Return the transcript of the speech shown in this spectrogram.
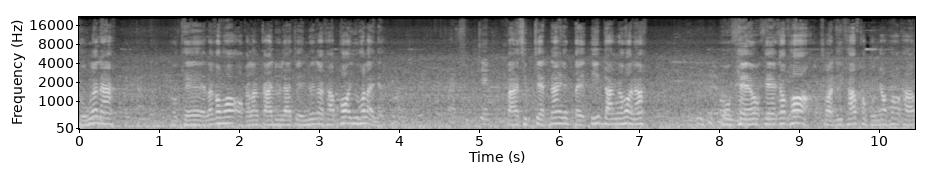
สูงแล้วนะ โอเค แล้วก็พ่อออกกำลังกายดูแลตัวเองด้วยนะครับ พ่ออายุเท่าไหร่เนี่ยแปดสิบเจ็ด87นะยังเตะปี๊บดังนะพ่อนะ โอเค โอเคครับพ่อ สวัสดีครับ ขอบคุณครับพ่อครับ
